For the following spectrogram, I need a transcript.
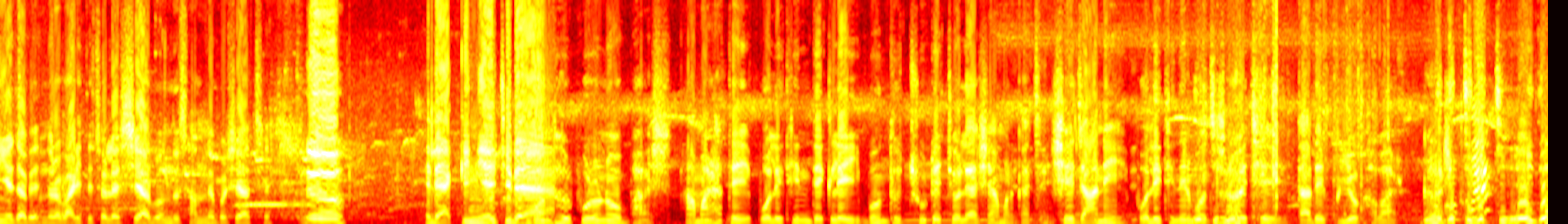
নিয়ে যাবে। বন্ধুরা বাড়িতে চলে এসেছি আর বন্ধু সামনে বসে আছে। দেখ কি নিয়েছি দেখ বন্ধুর পুরনো অভ্যাস। আমার হাতে পলিথিন দেখলেই বন্ধু ছুটে চলে আসে আমার কাছে। সে জানে পলিথিনের মধ্যে রয়েছে তাদের প্রিয় খাবার। দিচ্ছি দিচ্ছি এই যে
